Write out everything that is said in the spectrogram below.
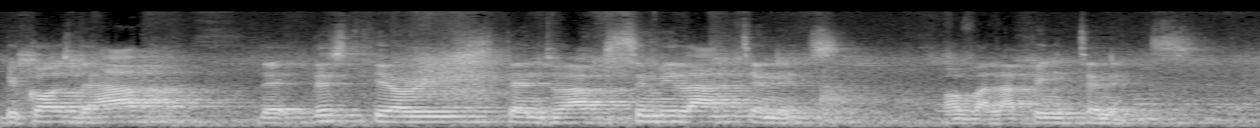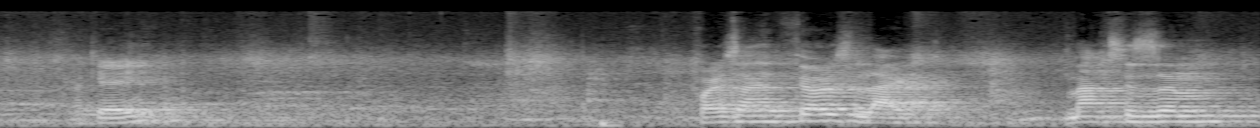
Because they have the, these theories tend to have similar tenets, overlapping tenets. Okay? For instance, theories like Marxism,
